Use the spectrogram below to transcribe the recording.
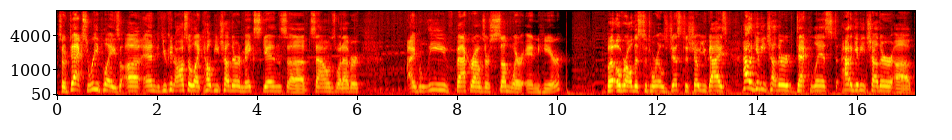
So decks, replays, uh, and you can also like help each other and make skins, uh, sounds, whatever. I believe backgrounds are somewhere in here. But overall, this tutorial is just to show you guys how to give each other deck list, how to give each other, uh,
